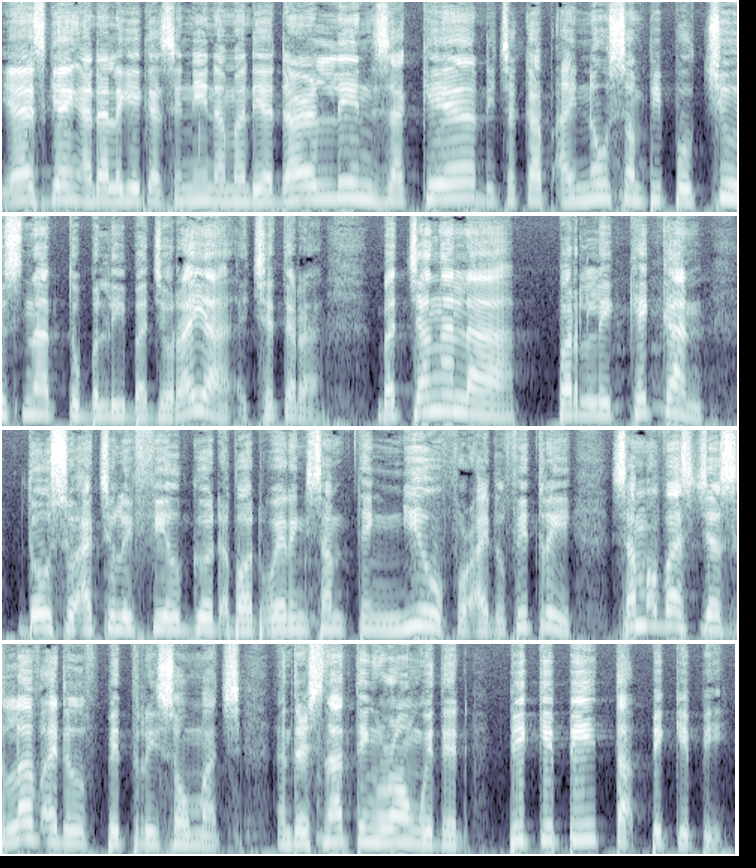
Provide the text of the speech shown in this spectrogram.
Yes gang, ada lagi kat sini. Nama dia Darlene Zakir. Dicakap I know some people choose not to beli baju raya etc But janganlah perlikekan Those who actually feel good about wearing something new for Idul Fitri. Some of us just love Idul Fitri so much And there's nothing wrong with it. PKP tak PKP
